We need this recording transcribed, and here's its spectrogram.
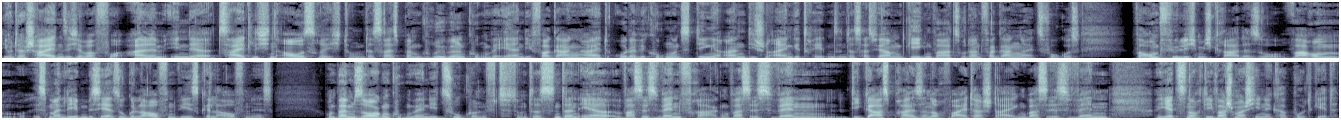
Die unterscheiden sich aber vor allem in der zeitlichen Ausrichtung. Das heißt, beim Grübeln gucken wir eher in die Vergangenheit oder wir gucken uns Dinge an, die schon eingetreten sind. Das heißt, wir haben einen Gegenwarts- oder einen Vergangenheitsfokus. Warum fühle ich mich gerade so? Warum ist mein Leben bisher so gelaufen, wie es gelaufen ist? Und beim Sorgen gucken wir in die Zukunft. Und das sind dann eher, was ist wenn Fragen? Was ist, wenn die Gaspreise noch weiter steigen? Was ist, wenn jetzt noch die Waschmaschine kaputt geht?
